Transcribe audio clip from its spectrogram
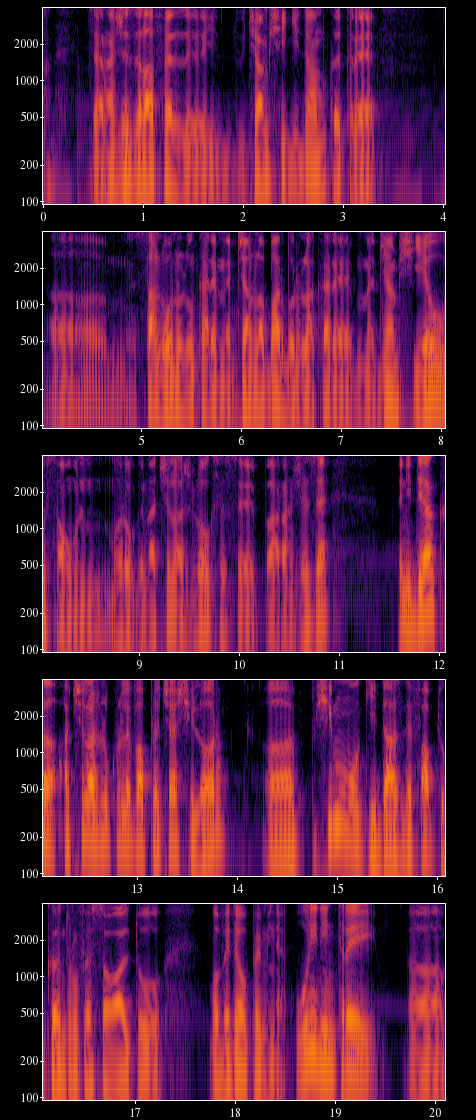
se aranjeze la fel, îi duceam și îi ghidam către uh, salonul în care mergeam, la barberul la care mergeam și eu, sau în, mă rog, în același loc să se aranjeze, în ideea că același lucru le va plăcea și lor Uh, și mă ghidați de faptul că într-un fel sau altul mă vedeau pe mine. Unii dintre ei, uh,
